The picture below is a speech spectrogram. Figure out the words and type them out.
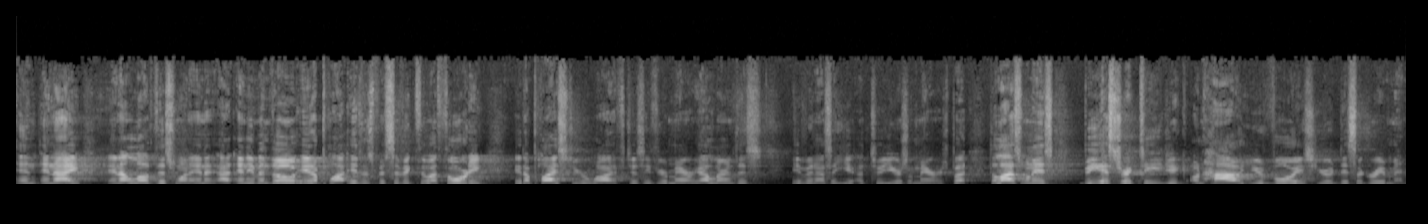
and, and, I, and I love this one. And, and even though it apply, is specific to authority, it applies to your wife, just if you're married. I learned this even as a, year, a uh, two years of marriage. But the last one is be strategic on how you voice your disagreement.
